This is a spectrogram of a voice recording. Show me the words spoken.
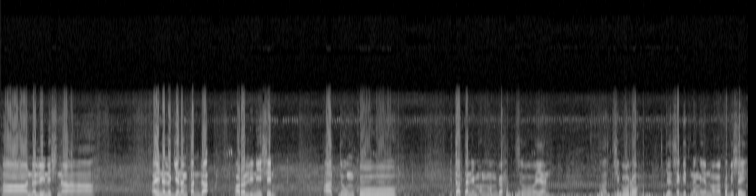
ah, nalinis na ay nalagyan ng tanda para linisin. At doon ko itatanim ang mangga. So, ayan. At siguro, dyan sa gitna ngayon mga kabisay,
